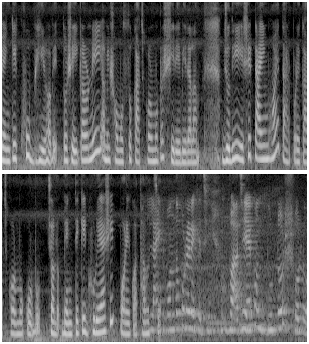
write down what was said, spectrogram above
ব্যাংকে খুব ভিড় হবে। তো সেই কারণেই আমি সমস্ত কাজকর্মটা সেরে বেরালাম যদি এসে টাইম হয়, তারপরে কাজকর্ম করব। চলো, ব্যাংক থেকে ঘুরে আসি, পরে কথা হচ্ছে। বন্ধ করে রেখেছি। বাজে এখন দুটো ষোলো।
